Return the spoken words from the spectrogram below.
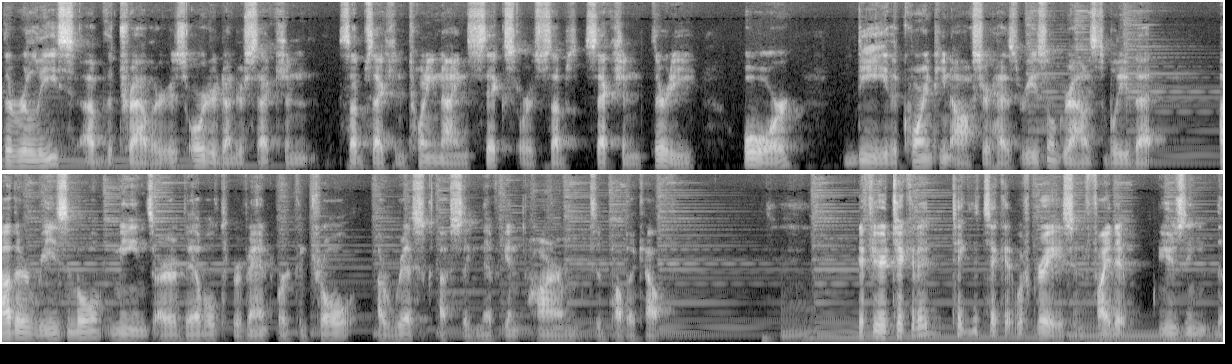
The release of the traveler is ordered under Section subsection 29.6 or subsection 30. Or D. The quarantine officer has reasonable grounds to believe that other reasonable means are available to prevent or control a risk of significant harm to public health. If you're ticketed, take the ticket with grace and fight it using the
